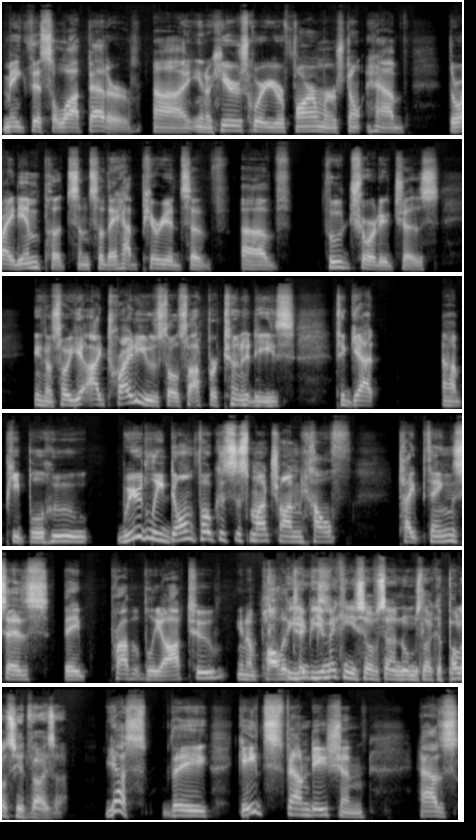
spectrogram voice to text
make this a lot better. Uh, you know, here's where your farmers don't have the right inputs, and so they have periods of of food shortages. You know, so yeah, I try to use those opportunities to get uh, people who weirdly don't focus as much on health type things as they probably ought to. You know, politics. You, are making yourself sound almost like a policy advisor. Yes, the Gates Foundation has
